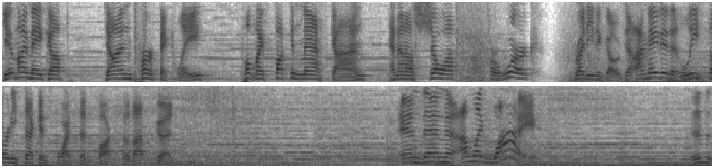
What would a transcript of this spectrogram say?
get my makeup done perfectly, put my fucking mask on, and then I'll show up for work ready to go. I made it at least 30 seconds before I said fuck, so that's good. And then I'm like, why? This, is,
